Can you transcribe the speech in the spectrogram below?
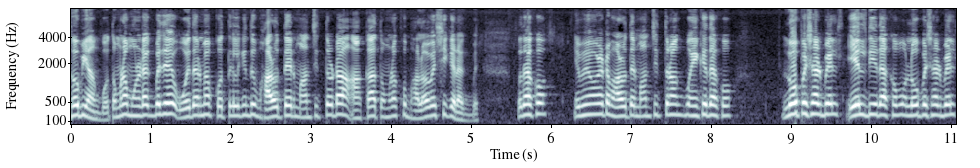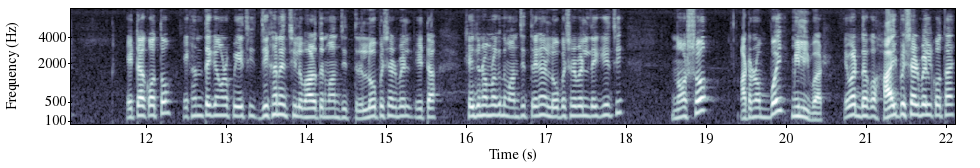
ছবি আঁকবো। তোমরা মনে রাখবে যে ওয়েদার ম্যাপ করতে গেলে কিন্তু ভারতের মানচিত্রটা আঁকা তোমরা খুব ভালোভাবে শিখে রাখবে। তো দেখো, এভাবে আমরা একটা ভারতের মানচিত্র আঁকবো, এঁকে দেখো। লো প্রেশার বেল্ট এল দিয়ে দেখাবো লো প্রেশার বেল্ট এটা কত? এখান থেকে আমরা পেয়েছি, যেখানে ছিল ভারতের মানচিত্রে লো প্রেশার বেল্ট এটা। সেই জন্য আমরা কিন্তু মানচিত্রে এখানে লো প্রেশার বেল্ট দেখিয়েছি, নশো আটানব্বই মিলিবার। এবার দেখো হাই প্রেশার বেল কোথায়?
